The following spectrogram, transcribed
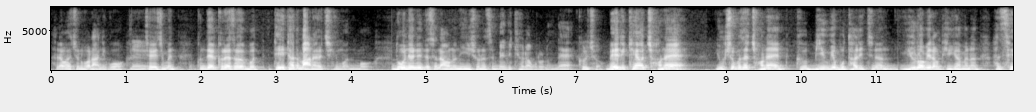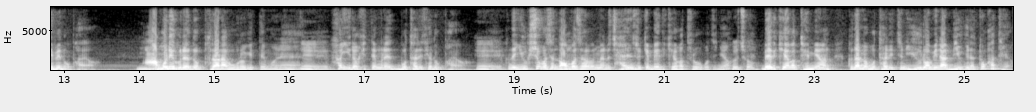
하려고 해주는 건 아니고 네. 제 지금 근데 그래서 뭐 데이터도 많아요 지금은 뭐 노년이 돼서 나오는 인슈런스 메디케어라고 그러는데 그렇죠. 메디케어 전에 60% 전에 그 미국의 모탈리티는 유럽이랑 비교하면은 한 세 배 높아요. 아무리 그래도 불안하고 그러기 때문에 예. 하 이렇기 때문에 모탈리티가 높아요. 예. 근데 60% 넘어서면 자연스럽게 메디케어가 들어오거든요. 그렇죠. 메디케어가 되면 그 다음에 모탈리티는 유럽이나 미국이나 똑같아요.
